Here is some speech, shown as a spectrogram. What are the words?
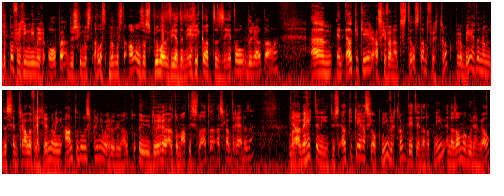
De koffer ging niet meer open, dus je moest alles, we moesten al onze spullen via de neergeklapte zetel eruit halen. Ehm, en elke keer als je vanuit stilstand vertrok, probeerde hem de centrale vergrendeling aan te doen springen, waardoor je, auto, eh, je deuren automatisch sluiten als je aan het rijden bent. Maar Ja. dat werkte niet. Dus elke keer als je opnieuw vertrok, deed hij dat opnieuw. En dat is allemaal goed en wel.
